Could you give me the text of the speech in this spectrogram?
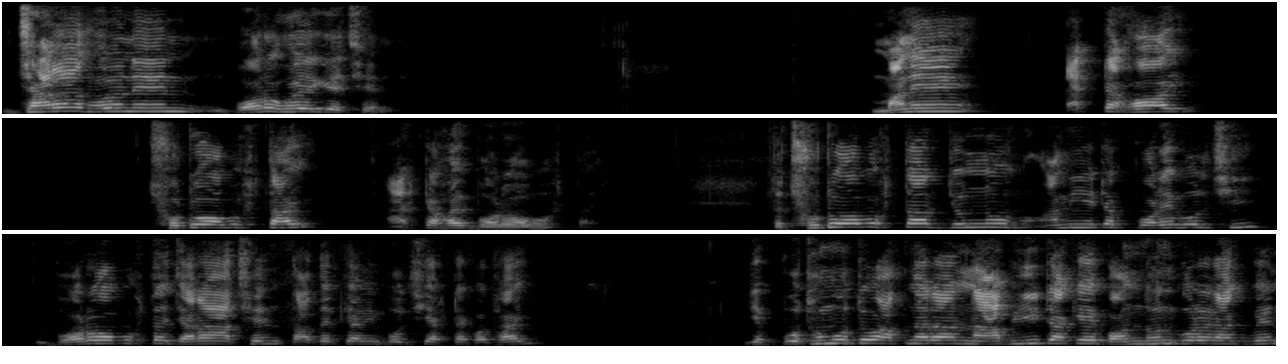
যারা ধরে নেন বড় হয়ে গেছেন মানে একটা হয় ছোট অবস্থায় একটা হয় বড় অবস্থায়। তো ছোট অবস্থার জন্য আমি এটা পরে বলছি, বড় অবস্থায় যারা আছেন তাদেরকে আমি বলছি একটা কথাই যে প্রথমত আপনারা নাভিটাকে বন্ধন করে রাখবেন।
